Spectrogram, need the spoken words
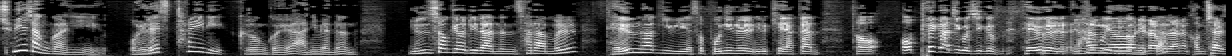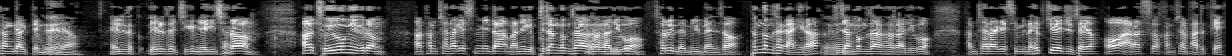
추미애 장관이 원래 스타일이 그런 거예요? 아니면은 윤석열이라는 사람을 대응하기 위해서 본인을 이렇게 약간 더 업해가지고 지금 대응을 하고 있는 겁니까? 윤석열이라보다는 검찰을 상대할 때 문제예요. 예를 들어 예를 들어 지금 얘기처럼 아 조용히 그럼 아 감찰하겠습니다. 만약에 부장 검사가 음. 가가지고 서류 내밀면서 평검사가 아니라 네. 부장 검사가 가가지고 감찰하겠습니다. 협조해 주세요. 어 알았어 감찰 받을게.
